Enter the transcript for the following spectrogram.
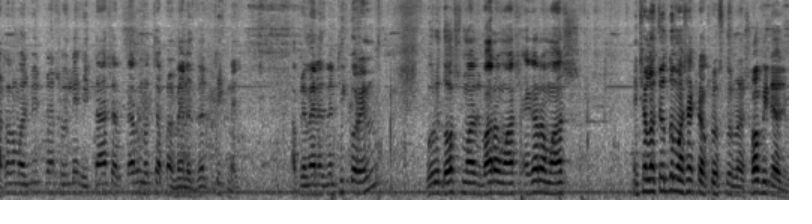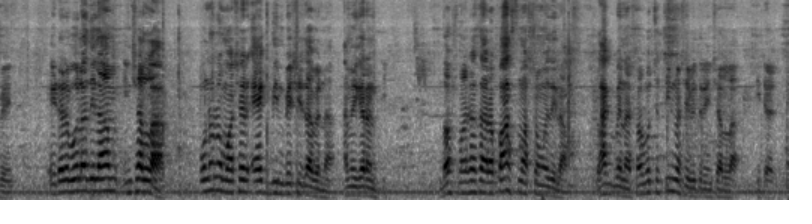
আঠারো মাস, বিশ মাস হইলে হিট না আসার কারণ হচ্ছে আপনার ম্যানেজমেন্ট ঠিক নাই। আপনি ম্যানেজমেন্ট ঠিক করেন, গরু দশ মাস, বারো মাস, এগারো মাস, ইনশাল্লাহ চোদ্দ মাস একটা ক্রস করবেন, সব হিট আসবে। এটার বলে দিলাম, ইনশাল্লাহ পনেরো মাসের একদিন বেশি যাবে না, আমি গ্যারান্টি দশ মাস আছে আরও পাঁচ মাস সময় দিলাম। লাগবে না সর্বোচ্চ তিন মাসের ভিতরে ইনশাল্লাহ হিটে আসবে।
